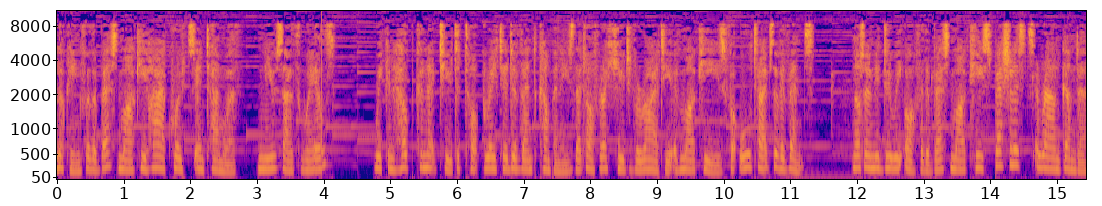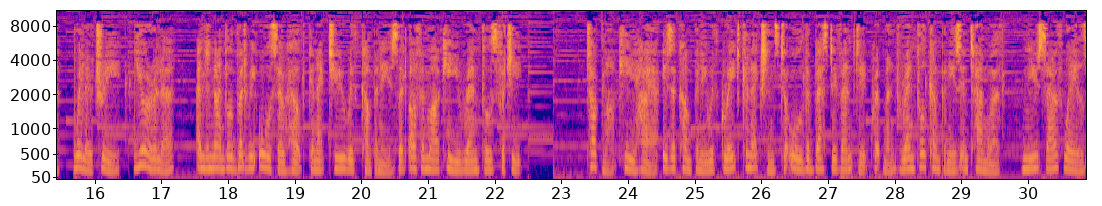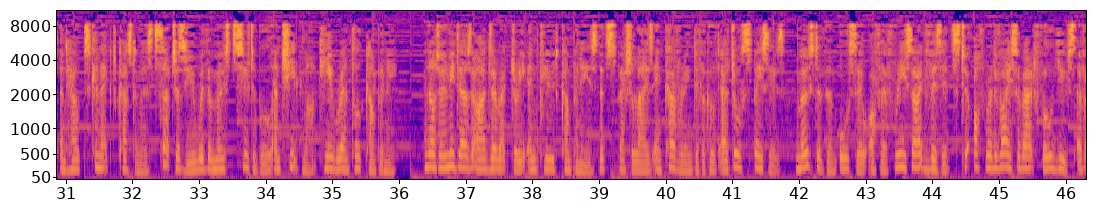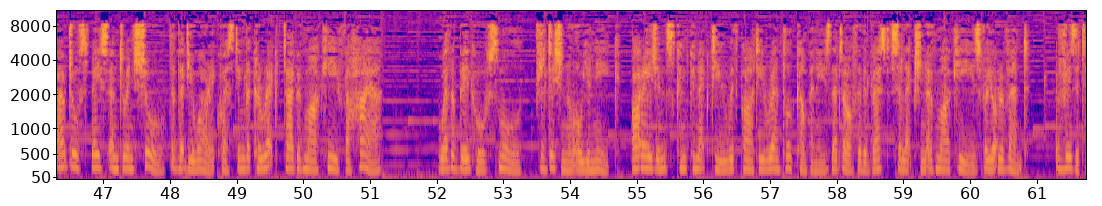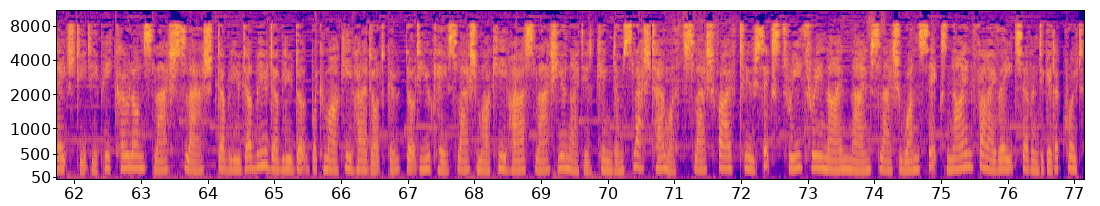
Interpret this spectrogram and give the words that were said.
Looking for the best marquee hire quotes in Tamworth, New South Wales? We can help connect you to top-rated event companies that offer a huge variety of marquees for all types of events. Not only do we offer the best marquee specialists around Gunnedah, Willow Tree, Uralla, and Nundle but we also help connect you with companies that offer marquee rentals for cheap. Top Marquee Hire is a company with great connections to all the best event equipment rental companies in Tamworth. New South Wales and helps connect customers such as you with the most suitable and cheap marquee rental company. Not only does our directory include companies that specialize in covering difficult outdoor spaces, most of them also offer free site visits to offer advice about full use of outdoor space and to ensure that, that you are requesting the correct type of marquee for hire. Whether big or small, traditional or unique, our agents can connect you with party rental companies that offer the best selection of marquees for your event. Visit http colon slash slash www.bookmarqueehire.co.uk slash marqueehire slash United Kingdom slash Tamworth slash 5263399 slash 169587 to get a quote.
